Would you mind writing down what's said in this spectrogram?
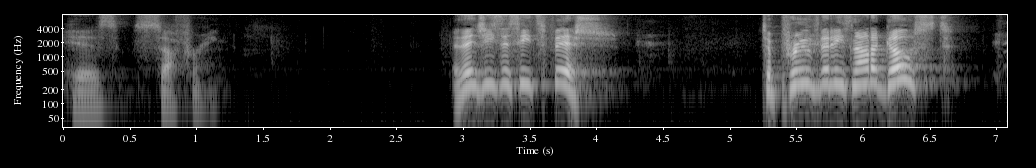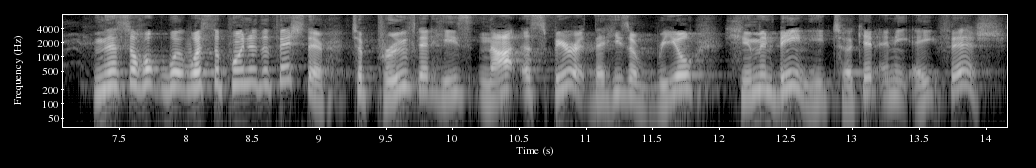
his suffering. And then Jesus eats fish to prove that he's not a ghost. And that's the whole, what's the point of the fish there? To prove that he's not a spirit, that he's a real human being. He took it and he ate fish.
